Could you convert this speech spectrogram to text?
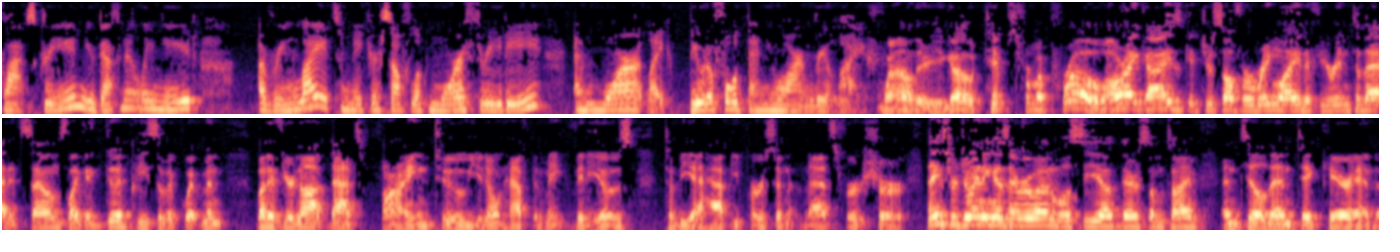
flat screen, you definitely need a ring light to make yourself look more 3D and more like beautiful than you are in real life. Wow, there you go. Tips from a pro. All right, guys, get yourself a ring light if you're into that. It sounds like a good piece of equipment. But if you're not, that's fine too. You don't have to make videos to be a happy person, that's for sure. Thanks for joining us, everyone. We'll see you out there sometime. Until then, take care and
